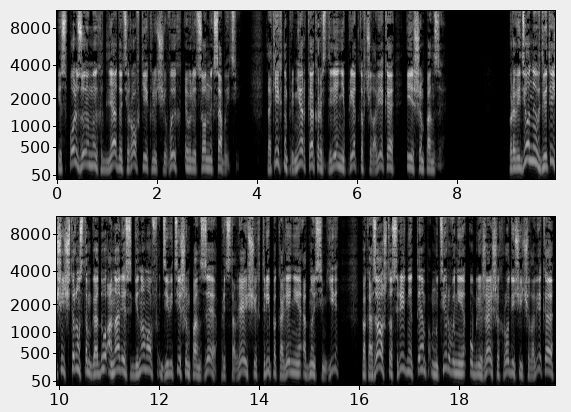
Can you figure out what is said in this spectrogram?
используемых для датировки ключевых эволюционных событий, таких, например, как разделение предков человека и шимпанзе. Проведенный в 2014 году анализ геномов девяти шимпанзе, представляющих три поколения одной семьи, показал, что средний темп мутирования у ближайших родичей человека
